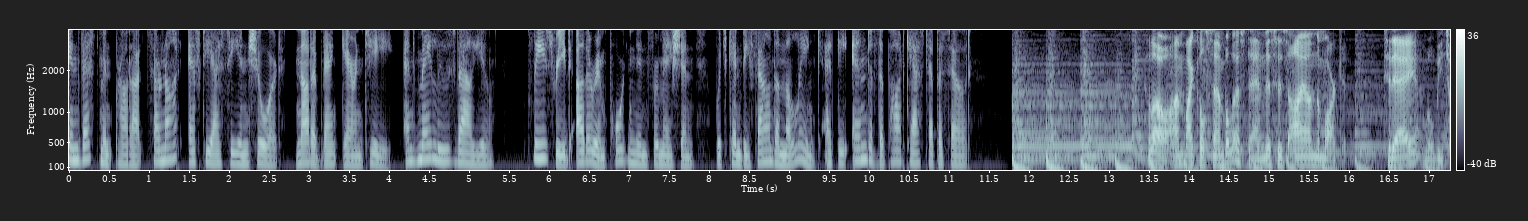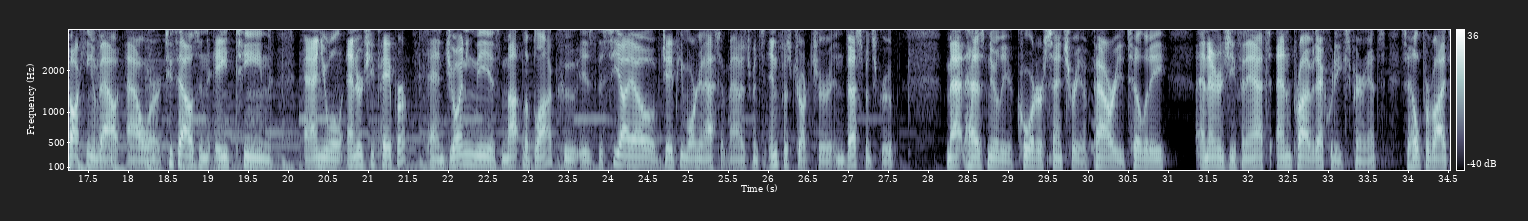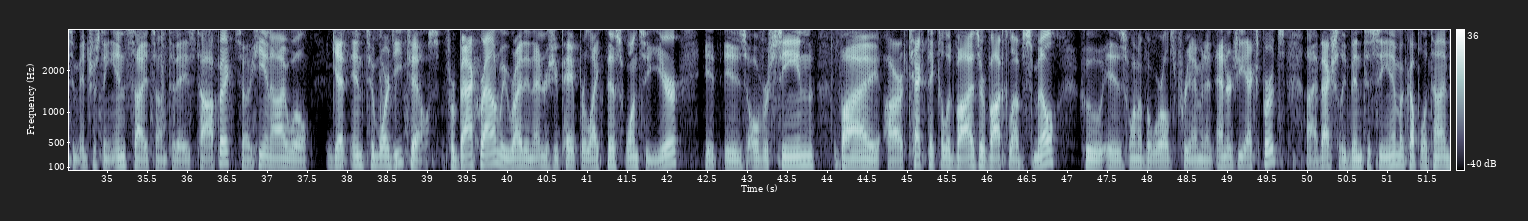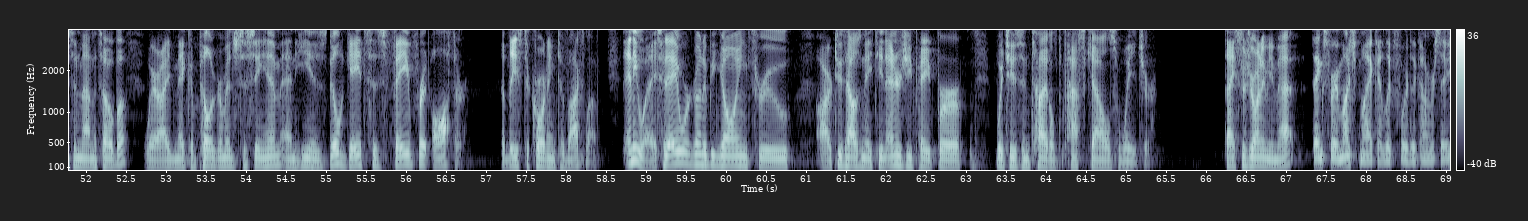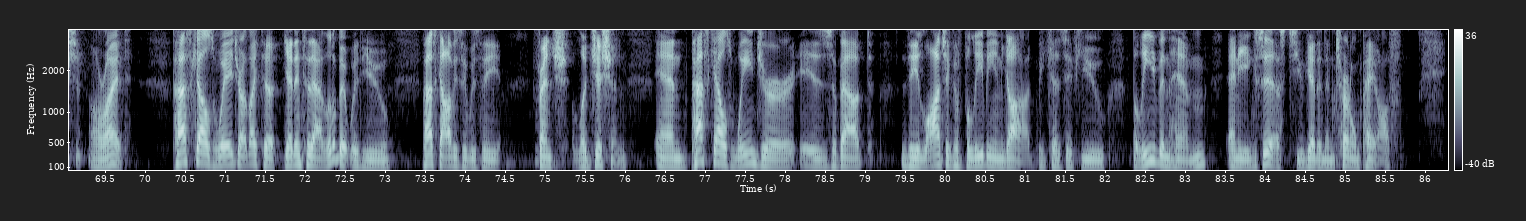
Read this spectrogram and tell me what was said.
Investment products are not FDIC insured, not a bank guarantee, and may lose value. Please read other important information, which can be found on the link at the end of the podcast episode. Hello, I'm Michael Cembalest, and this is Eye on the Market. Today, we'll be talking about our 2018 annual energy paper. And joining me is Matt LeBlanc, who is the CIO of JP Morgan Asset Management's Infrastructure Investments Group. Matt has nearly a quarter century of power, utility, and energy finance and private equity experience. So he'll provide some interesting insights on today's topic. So he and I will get into more details. For background, we write an energy paper like this once a year. It is overseen by our technical advisor, Vaclav Smil, who is one of the world's preeminent energy experts. I've actually been to see him a couple of times in Manitoba, where I make a pilgrimage to see him, and he is Bill Gates' favorite author, at least according to Vaclav. Anyway, today we're going to be going through our 2018 energy paper, which is entitled Pascal's Wager. Thanks for joining me, Matt. Thanks very much, Mike. I look forward to the conversation. All right. Pascal's Wager, I'd like to get into that a little bit with you. Pascal obviously was the French logician, and Pascal's Wager is about the logic of believing in God, because if you believe in him and he exists, you get an internal payoff.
